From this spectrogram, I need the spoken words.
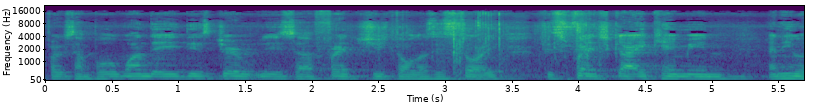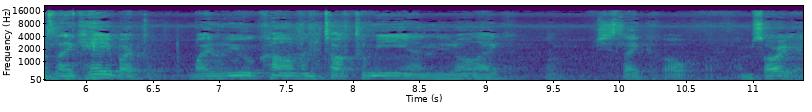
for example, one day this German, this uh, French, she told us this story. This French guy came in and he was like, "Hey, but why don't you come and talk to me?" And you know, like, she's like, "Oh, I'm sorry. I,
